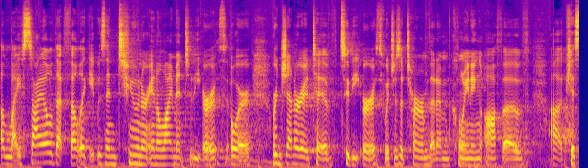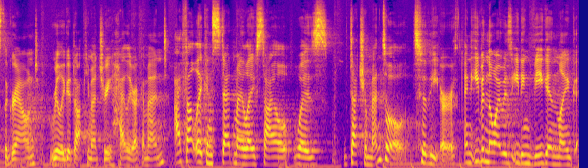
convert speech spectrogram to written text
a lifestyle that felt like it was in tune or in alignment to the earth or regenerative to the earth, which is a term that I'm coining off of uh, Kiss the Ground. Really good documentary, highly recommend. I felt like instead my lifestyle was detrimental to the earth. And even though I was eating vegan, like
